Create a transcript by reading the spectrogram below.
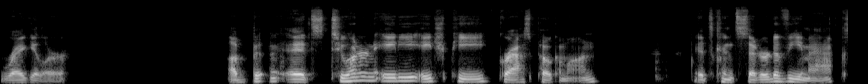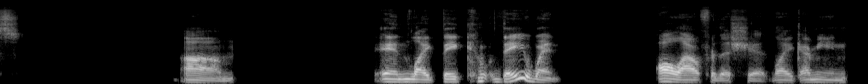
regular. A bi- it's 280 HP grass Pokemon. It's considered a V Max. Um, and like they they went all out for this shit. Like, I mean,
